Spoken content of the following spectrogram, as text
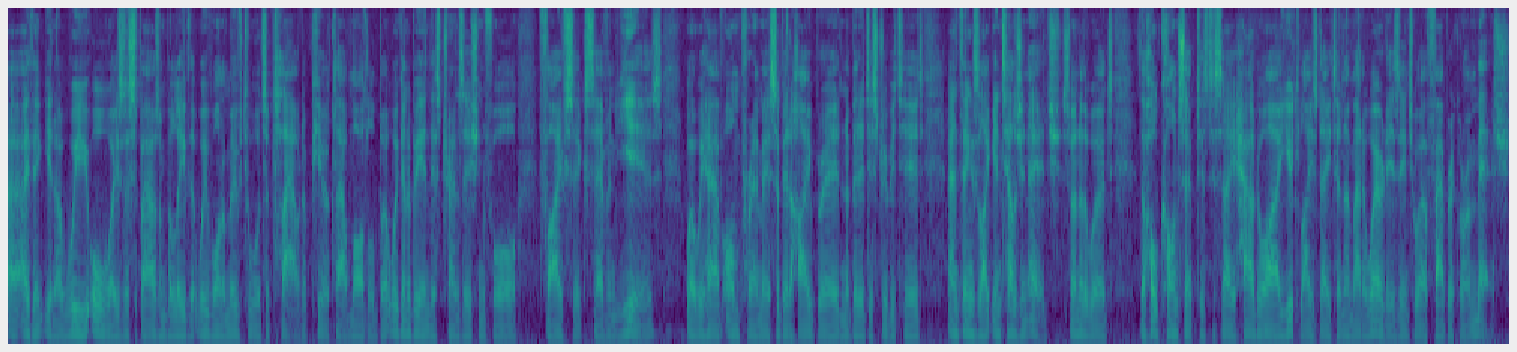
Uh, I think, you know, we always espouse and believe that we want to move towards a cloud, a pure cloud model, but we're going to be in this transition for five, six, seven years where we have on-premise, a bit of hybrid and a bit of distributed, and things like intelligent edge. So in other words, the whole concept is to say, how do I utilize data no matter where it is into a fabric or a mesh?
